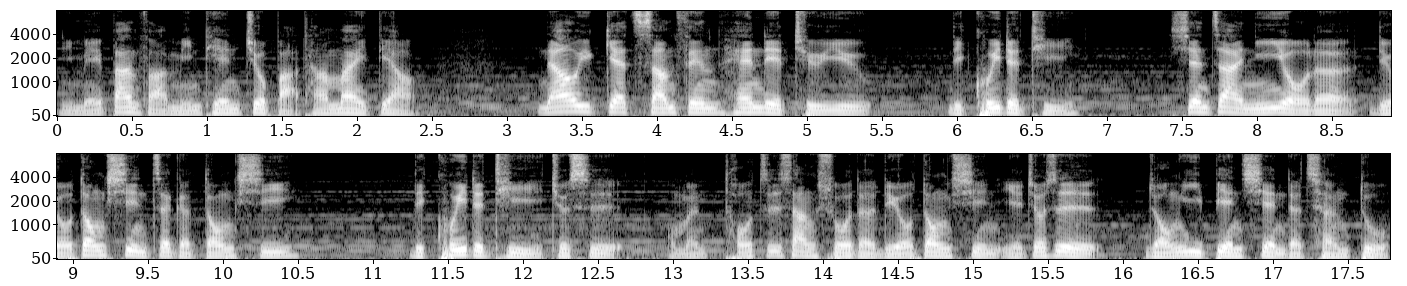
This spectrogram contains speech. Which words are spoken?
你没办法明天就把它卖掉。Now you get something handed to you, liquidity. 现在你有了流动性这个东西，liquidity 就是我们投资上说的流动性，也就是容易变现的程度。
